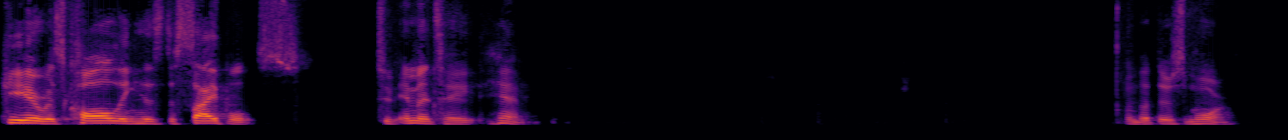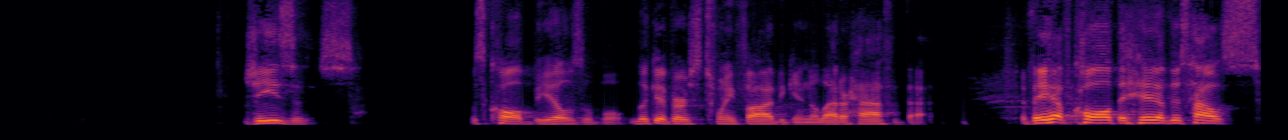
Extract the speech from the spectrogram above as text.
here is calling his disciples to imitate him. But there's more. Jesus was called Beelzebul. Look at verse 25 again, the latter half of that. If they have called the head of this house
